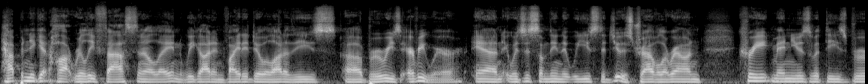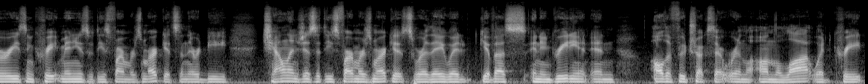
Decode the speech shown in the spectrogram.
happened to get hot really fast in LA, and we got invited to a lot of these uh, breweries everywhere. And it was just something that we used to do: is travel around, create menus with these breweries, and create menus with these farmers markets. And there would be challenges at these farmers markets where they would give us an ingredient, and all the food trucks that were the, on the lot would create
